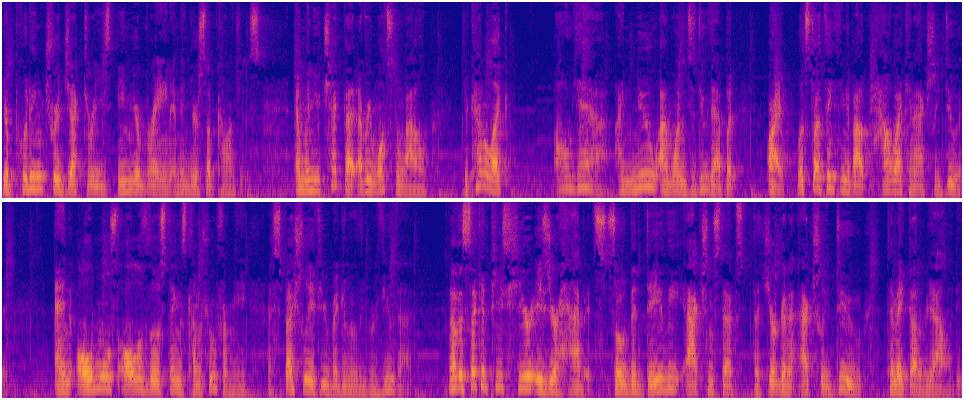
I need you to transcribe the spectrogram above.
you're putting trajectories in your brain and in your subconscious. And when you check that every once in a while, you're kind of like, oh yeah, I knew I wanted to do that, but all right, let's start thinking about how I can actually do it. And almost all of those things come true for me, especially if you regularly review that. Now, the second piece here is your habits. So, the daily action steps that you're going to actually do to make that a reality.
